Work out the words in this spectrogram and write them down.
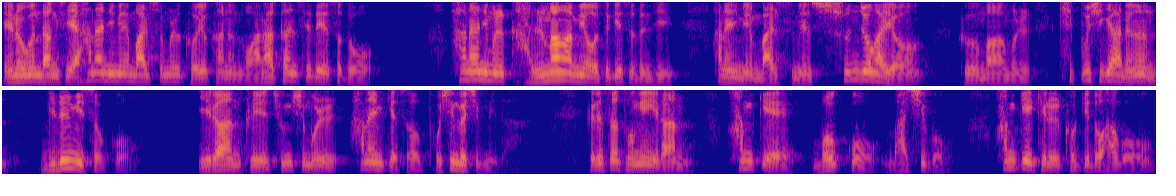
에녹은 당시에 하나님의 말씀을 거역하는 완악한 세대에서도 하나님을 갈망하며 어떻게 해서든지 하나님의 말씀에 순종하여 그 마음을 기쁘시게 하는 믿음이 있었고 이러한 그의 중심을 하나님께서 보신 것입니다. 그래서 동행이란 함께 먹고 마시고 함께 길을 걷기도 하고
